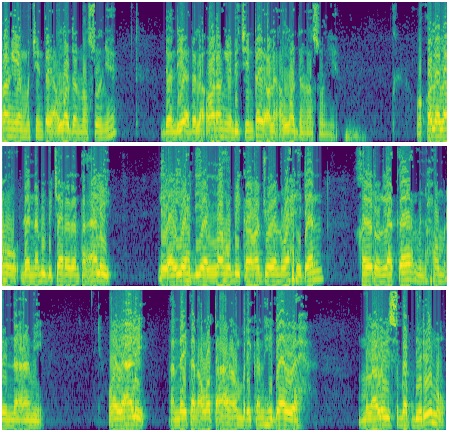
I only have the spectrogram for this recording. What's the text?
orang yang mencintai Allah dan Rasulnya dan dia adalah orang yang dicintai oleh Allah dan Rasulnya. Wa qala lahu dan Nabi bicara tentang Ali li ayyahdiyallahu bika rajulan wahidan khairun laka min humrin na'ami. Wahai Ali, andaikan Allah Ta'ala memberikan hidayah melalui sebab dirimu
